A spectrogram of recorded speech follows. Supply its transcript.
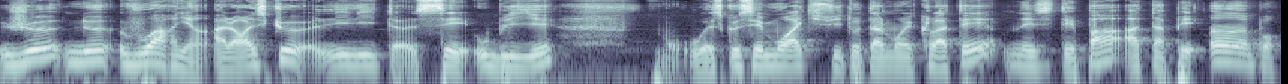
je ne vois rien. Alors est-ce que Lilith s'est oublié ou est-ce que c'est moi qui suis totalement éclaté? N'hésitez pas à taper 1 pour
